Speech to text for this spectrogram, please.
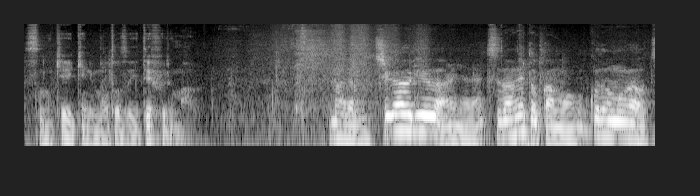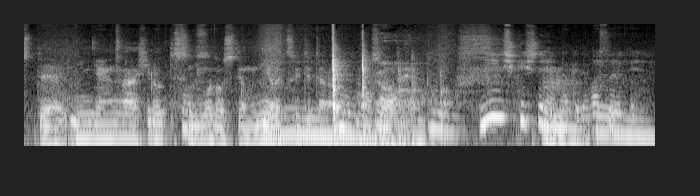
その経験に基づいて振る舞うまあでも違う理由があるんじゃない？ツバメとかも子供が落ちて人間が拾って巣に戻しても匂いついてたらもうそうだへん。とか認識してへんだけで忘れてへん。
